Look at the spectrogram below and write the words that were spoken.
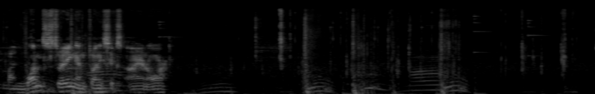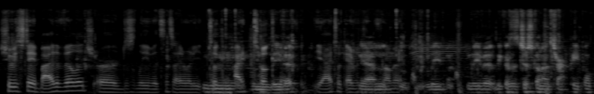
10 button. one string and 26 iron ore. Should we stay by the village or just leave it since I already took Mm, I took leave ev- it. Yeah, I took everything Yeah, from it. l- leave it, leave it because it's just gonna attract people.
